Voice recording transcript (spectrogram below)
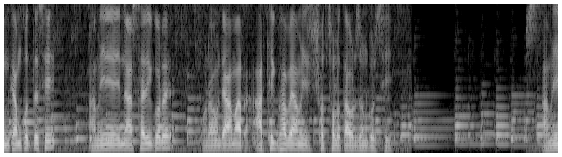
ইনকাম করতেছি। আমি এই নার্সারি করে মোটামুটি আমার আর্থিকভাবে আমি সচ্ছলতা অর্জন করছি। আমি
